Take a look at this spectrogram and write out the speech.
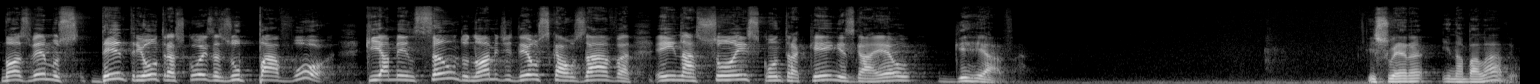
nós vemos, dentre outras coisas, o pavor que a menção do nome de Deus causava em nações contra quem Israel guerreava. Isso era inabalável.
